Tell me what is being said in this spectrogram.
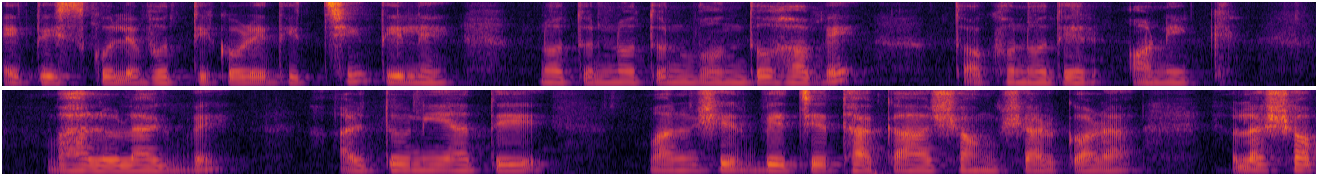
এই তো স্কুলে ভর্তি করে দিচ্ছি, দিলে নতুন নতুন বন্ধু হবে, তখন ওদের অনেক ভালো লাগবে। আর দুনিয়াতে মানুষের বেঁচে থাকা, সংসার করা, এগুলো সব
